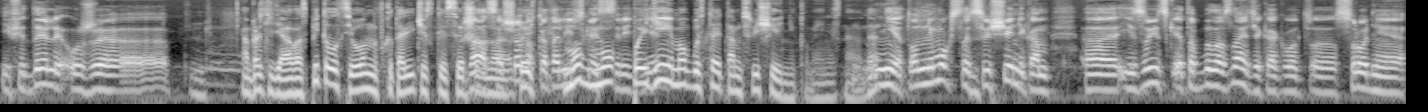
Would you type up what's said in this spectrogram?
и Фидель уже... А, простите, а воспитывался он в католической совершенно... Да, совершенно То есть в католической мог, мог, среде. По идее, мог бы стать там священником, я не знаю, да? Нет, он не мог стать священником. Э, Иезуитский, это было, знаете, как вот э, сродни, э,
